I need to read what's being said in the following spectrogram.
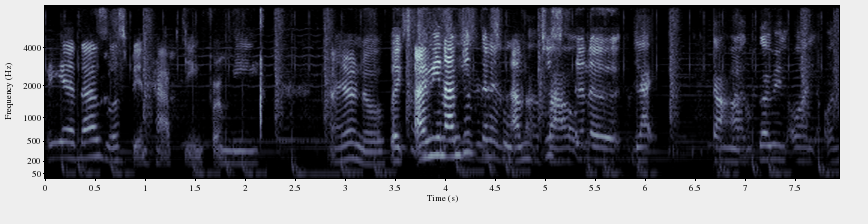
But yeah, that's what's been happening for me. I don't know. Like, so I mean, I'm just gonna, I'm just gonna like that are going on on.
